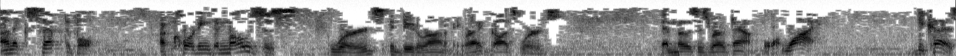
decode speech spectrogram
unacceptable according to Moses words in Deuteronomy, right? God's words that Moses wrote down. Why? Because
